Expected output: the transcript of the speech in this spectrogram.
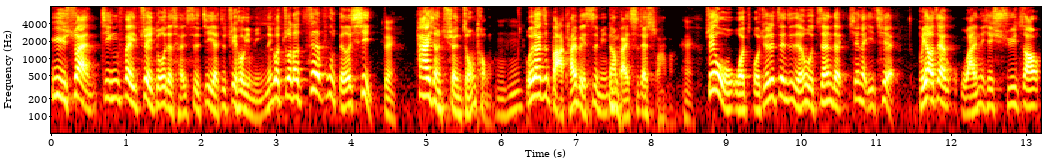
预算经费最多的城市，竟然是最后一名，能够做到这副德性，对。他还想选总统，嗯哼，我他是把台北市民当白痴在耍嘛，嗯、所以我我我觉得政治人物真的现在一切不要再玩那些虚招，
